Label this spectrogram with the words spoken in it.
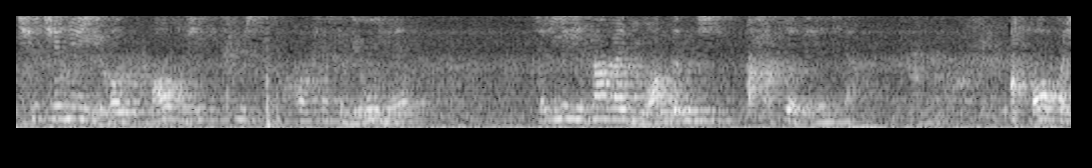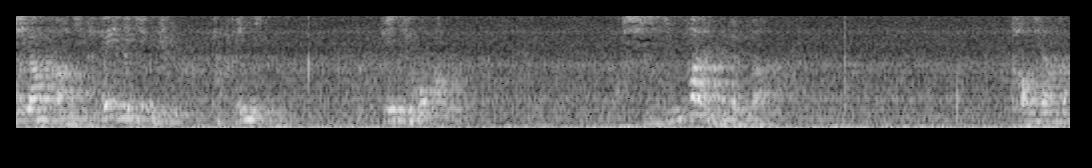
七千年以后，毛主席一去世，然后开始流言，说伊丽莎白女王登基，大赦天下，包括香港，你黑着进去，他给你，给你过，几万人啊，掏香港。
